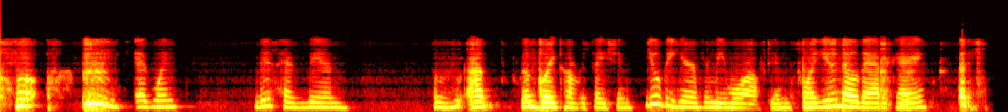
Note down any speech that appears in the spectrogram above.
well, Edwin, this has been a, a great conversation. You'll be hearing from me more often, so you know that, okay?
